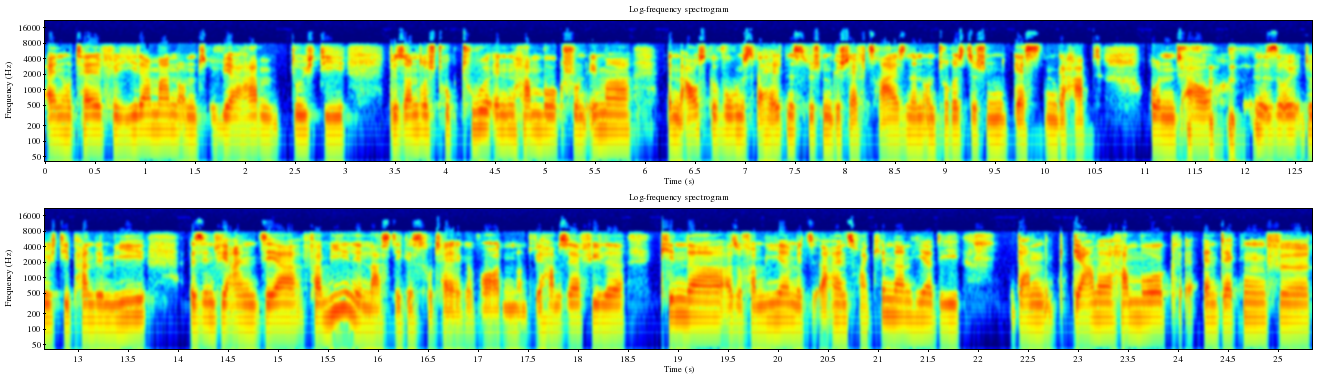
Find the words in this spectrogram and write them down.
ein Hotel für jedermann und wir haben durch die besondere Struktur in Hamburg schon immer ein ausgewogenes Verhältnis zwischen Geschäftsreisenden und touristischen Gästen gehabt. Und auch so durch die Pandemie sind wir ein sehr familienlastiges Hotel geworden. Und wir haben sehr viele Kinder, also Familien mit ein, zwei Kindern hier, die dann gerne Hamburg entdecken für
